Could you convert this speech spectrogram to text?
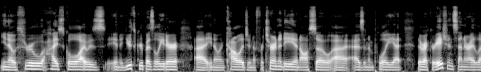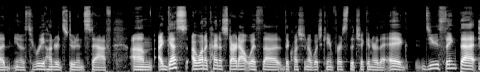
you know, through high school, I was in a youth group as a leader. Uh, you know, in college in a fraternity, and also uh, as an employee at the recreation center, I led you know 300 student staff. Um, I guess I want to kind of start out with uh, the question of which came first, the chicken or the egg. Do you think that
